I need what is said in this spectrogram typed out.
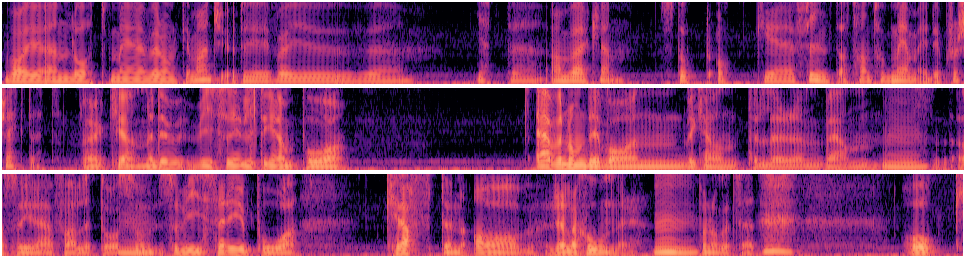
Var ju en låt med Veronica Maggio. Det var ju eh, jätte, ja verkligen stort och eh, fint att han tog med mig i det projektet. Verkligen, men det visar ju lite grann på Även om det var en bekant eller en vän, mm. alltså i det här fallet då, mm. så, så visar det ju på kraften av relationer mm. på något sätt. Och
